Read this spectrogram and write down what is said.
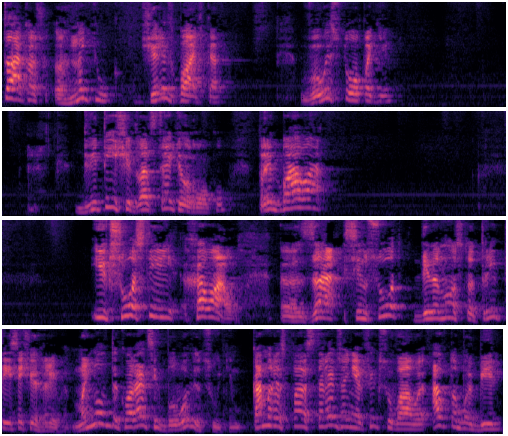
Також Гнатюк через батька в листопаді 2023 року придбала X6 Хавал е, за 793 тисячі гривень. Майно в декларації було відсутнім. Камери спостереження фіксували автомобіль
